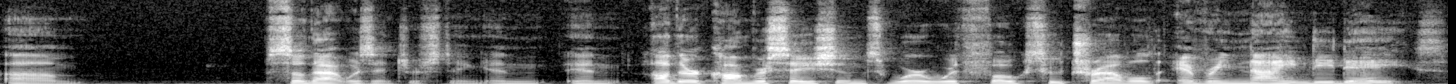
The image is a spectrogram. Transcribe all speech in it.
Um, so that was interesting. And, and other conversations were with folks who traveled every 90 days.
